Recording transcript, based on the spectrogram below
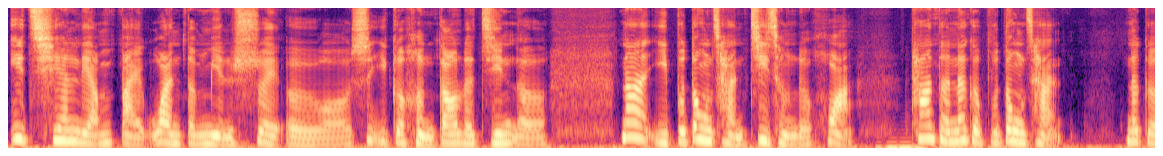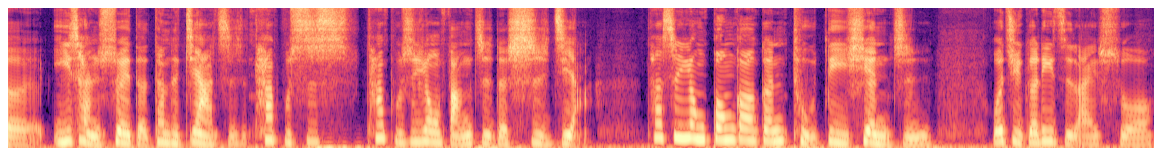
一千两百万的免税额哦，是一个很高的金额。那以不动产继承的话，它的那个不动产那个遗产税的它的价值，它不是它不是用房子的市价，它是用公告跟土地现值。我举个例子来说，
